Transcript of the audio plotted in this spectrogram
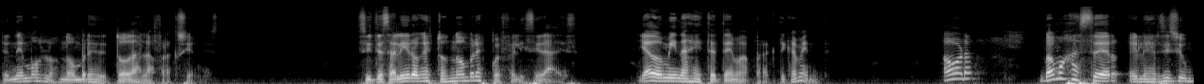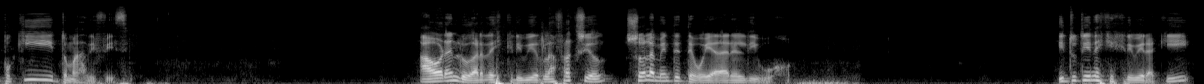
Tenemos los nombres de todas las fracciones. Si te salieron estos nombres, pues felicidades. Ya dominas este tema prácticamente. Ahora vamos a hacer el ejercicio un poquito más difícil. Ahora en lugar de escribir la fracción, solamente te voy a dar el dibujo. Y tú tienes que escribir aquí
